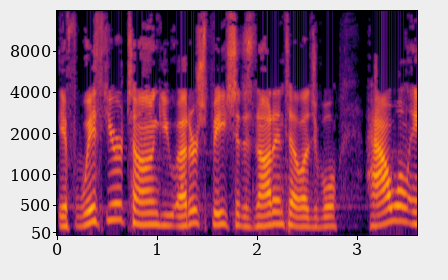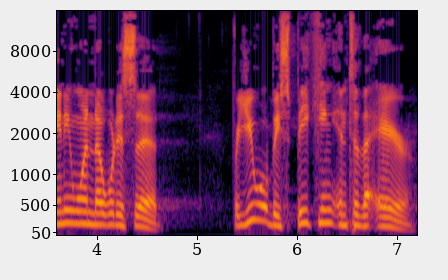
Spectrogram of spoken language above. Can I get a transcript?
if with your tongue you utter speech that is not intelligible, how will anyone know what is said? For you will be speaking into the air.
